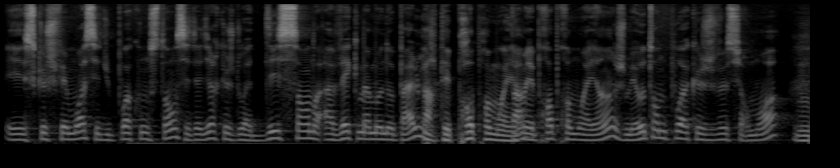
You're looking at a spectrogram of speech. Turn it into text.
Et ce que je fais moi, c'est du poids constant, c'est-à-dire que je dois descendre avec ma monopalme. Par tes propres moyens. par mes propres moyens, je mets autant de poids que je veux sur moi, Mm.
